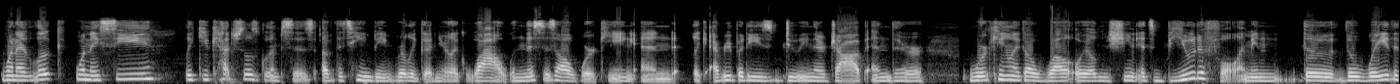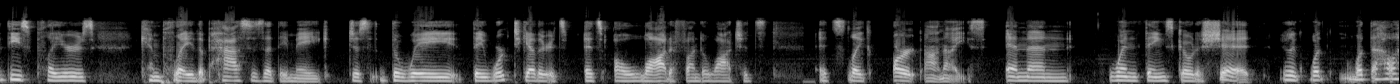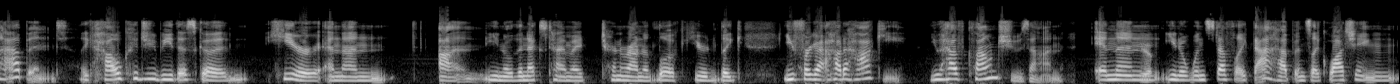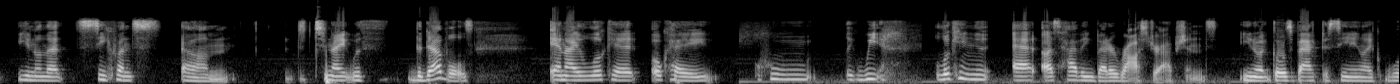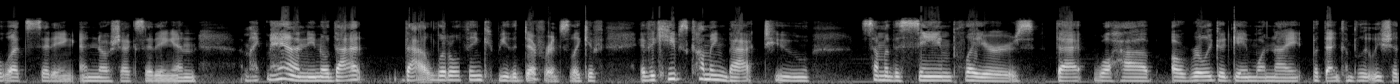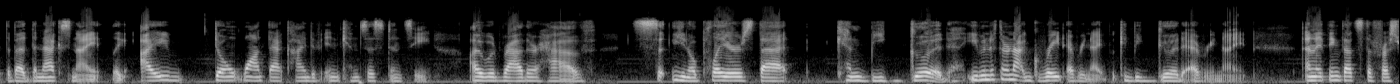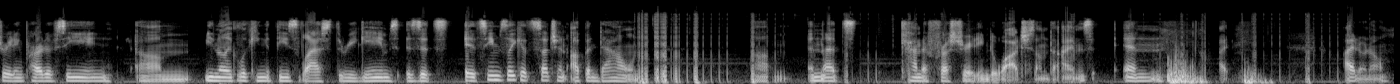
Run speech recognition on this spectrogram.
when I look when I see like you catch those glimpses of the team being really good and you're like wow when this is all working and like everybody's doing their job and they're working like a well-oiled machine it's beautiful. I mean the the way that these players can play the passes that they make just the way they work together it's it's a lot of fun to watch. It's it's like art on ice. And then when things go to shit you're like what what the hell happened? Like how could you be this good here and then on you know the next time i turn around and look you're like you forgot how to hockey you have clown shoes on and then yep. you know when stuff like that happens like watching you know that sequence um, tonight with the devils and i look at okay who like we looking at us having better roster options you know it goes back to seeing like Ouellette's sitting and Nosek sitting and i'm like man you know that that little thing could be the difference. Like if if it keeps coming back to some of the same players that will have a really good game one night, but then completely shit the bed the next night. Like I don't want that kind of inconsistency. I would rather have you know players that can be good, even if they're not great every night, but can be good every night. And I think that's the frustrating part of seeing, um, you know, like looking at these last three games is it's it seems like it's such an up and down, um, and that's kind of frustrating to watch sometimes. And I, I don't know.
